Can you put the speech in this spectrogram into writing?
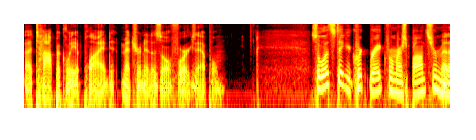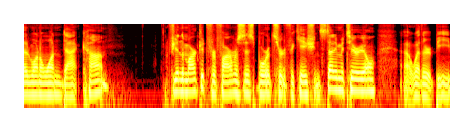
uh, topically applied metronidazole, for example. So, let's take a quick break from our sponsor, MedEd101.com. If you're in the market for pharmacist board certification study material, uh, whether it be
